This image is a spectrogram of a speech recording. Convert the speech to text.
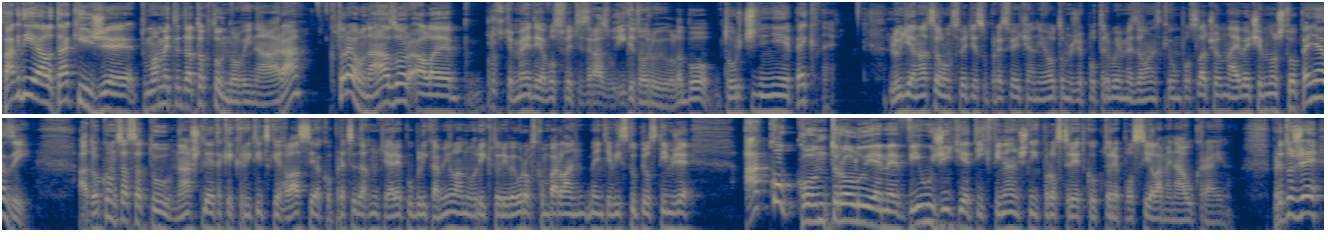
Fakt je ale taký, že tu máme teda tohto novinára, ktorého názor ale proste médiá vo svete zrazu ignorujú, lebo to určite nie je pekné. Ľudia na celom svete sú presvedčení o tom, že potrebujeme Zelenskému poslať čo najväčšie množstvo peňazí. A dokonca sa tu našli aj také kritické hlasy ako predseda hnutia Republika Milan Uhry, ktorý v Európskom parlamente vystúpil s tým, že ako kontrolujeme využitie tých finančných prostriedkov, ktoré posielame na Ukrajinu? Pretože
